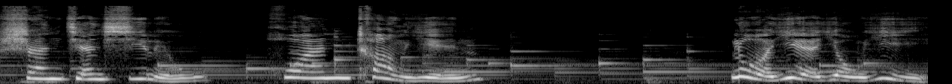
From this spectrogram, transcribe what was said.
山间溪流欢畅饮，落叶有意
